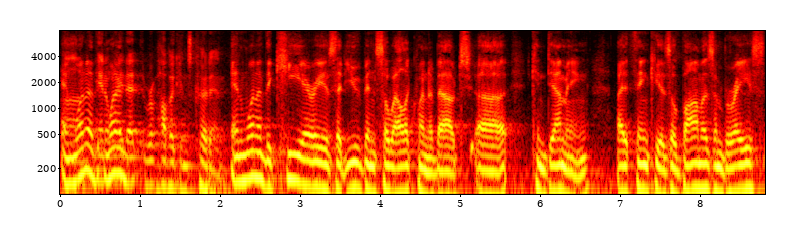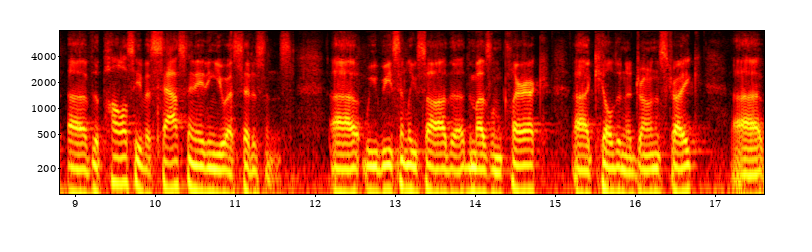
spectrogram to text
And um, one of the- in a one way of- that Republicans couldn't. And one of the key areas that you've been so eloquent about uh, condemning, I think, is Obama's embrace of the policy of assassinating U.S. citizens. Uh, we recently saw the, the Muslim cleric uh, killed in a drone strike, uh,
